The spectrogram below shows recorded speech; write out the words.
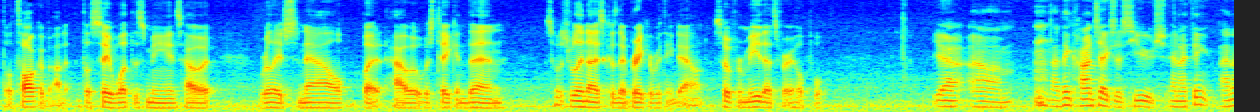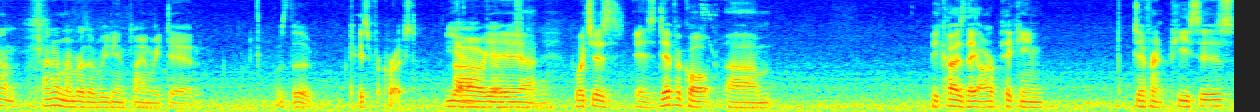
they'll talk about it. They'll say what this means, how it relates to now, but how it was taken then. So it's really nice because they break everything down. So for me, that's very helpful. Yeah, um, I think context is huge, and I think I don't. I'm trying to remember the reading plan we did. It was the case for Christ. Yeah. oh yeah, yeah, yeah. Which is is difficult um, because they are picking different pieces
